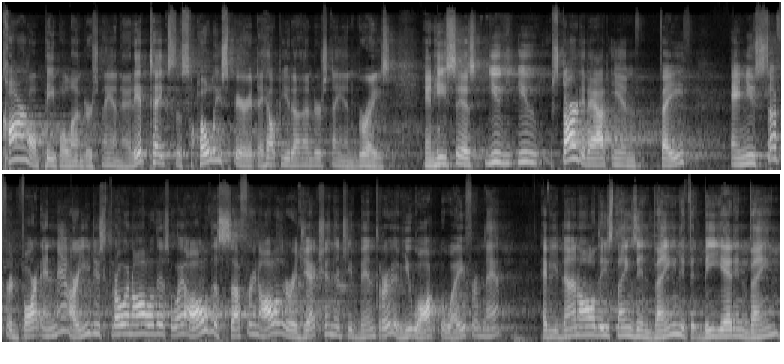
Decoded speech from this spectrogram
carnal people understand that. It takes the Holy Spirit to help you to understand grace. And he says, You, you started out in faith and you suffered for it, and now are you just throwing all of this away? All of the suffering, all of the rejection that you've been through, have you walked away from that? Have you done all these things in vain, if it be yet in vain?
